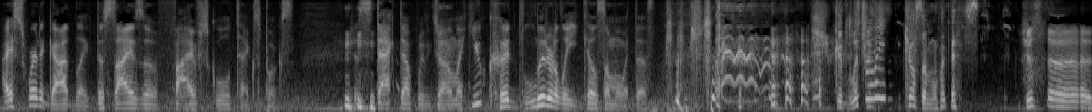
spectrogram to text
I swear to God, like the size of five school textbooks, just stacked up with each other. I'm like, you could literally kill someone with this. Could literally kill someone with this. Just uh,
